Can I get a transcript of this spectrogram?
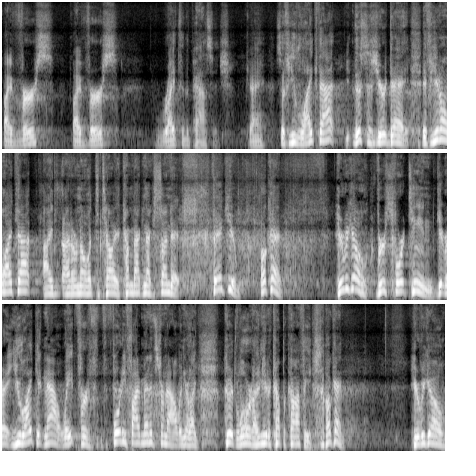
by verse by verse right through the passage. Okay? So if you like that, this is your day. If you don't like that, I, I don't know what to tell you. Come back next Sunday. Thank you. Okay. Here we go, verse 14. Get ready. You like it now. Wait for 45 minutes from now when you're like, good Lord, I need a cup of coffee. Okay. Here we go,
